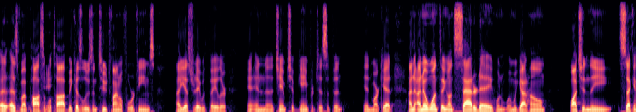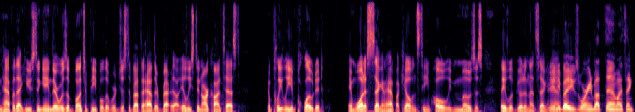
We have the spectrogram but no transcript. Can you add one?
As my possible top because losing two Final Four teams uh, yesterday with Baylor and, and a championship game participant in Marquette. I, I know one thing on Saturday when when we got home. Watching the second half of that Houston game, there was a bunch of people that were just about to have their, uh, at least in our contest, completely imploded. And what a second half by Kelvin's team! Holy Moses, they look good in that second half. Anybody who's worrying about them, I think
